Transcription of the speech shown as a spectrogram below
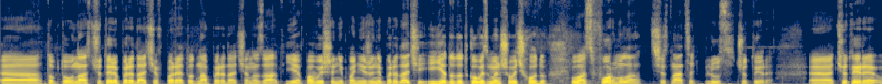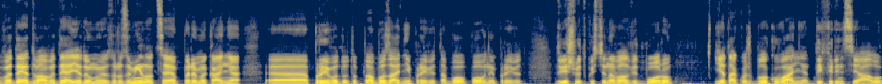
Е, Тобто у нас 4 передачі вперед, одна передача назад, є повишені поніжені передачі і є додатковий зменшувач ходу. У вас формула 16 плюс 4. 4 ВД, 2 ВД, я думаю, зрозуміло. Це перемикання е, приводу, тобто або задній привід, або повний привід. Дві швидкості на вал відбору. Є також блокування диференціалу.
